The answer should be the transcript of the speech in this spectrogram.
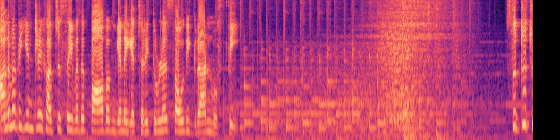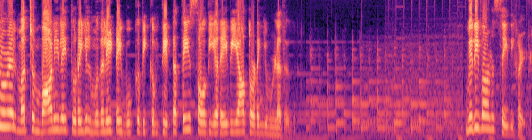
அனுமதியின்றி ஹஜ் செய்வது பாவம் என எச்சரித்துள்ள சவுதி கிராண்ட் முஃப்தி. சுற்றுச்சூழல் மற்றும் வானிலை துறையில் முதலீட்டை ஊக்குவிக்கும் திட்டத்தை சவுதி அரேபியா தொடங்கியுள்ளது. விரிவான செய்திகள்.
